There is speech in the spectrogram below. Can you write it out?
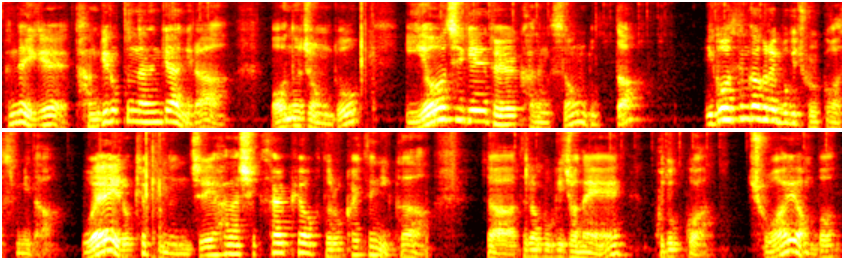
근데 이게 단기로 끝나는 게 아니라 어느 정도 이어지게 될 가능성 높다? 이거 생각을 해보기 좋을 것 같습니다. 왜 이렇게 보는지 하나씩 살펴보도록 할 테니까 자, 들어보기 전에 구독과 좋아요 한번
